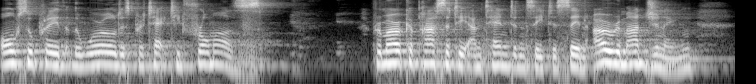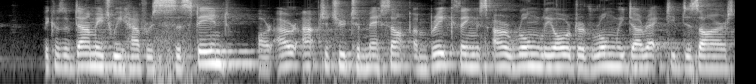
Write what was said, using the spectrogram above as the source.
also pray that the world is protected from us, from our capacity and tendency to sin, our imagining, because of damage we have sustained, or our aptitude to mess up and break things, our wrongly ordered, wrongly directed desires,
